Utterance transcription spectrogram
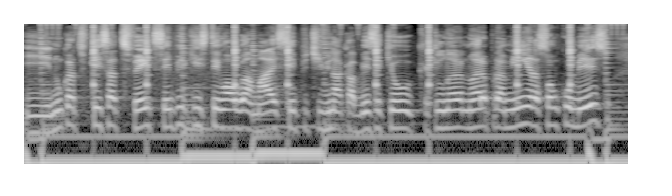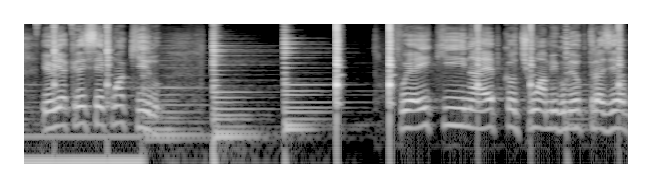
E nunca fiquei satisfeito, sempre quis ter algo a mais, sempre tive na cabeça que, eu, que aquilo não era, não era para mim, era só um começo, eu ia crescer com aquilo. Foi aí que, na época, eu tinha um amigo meu que trazia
